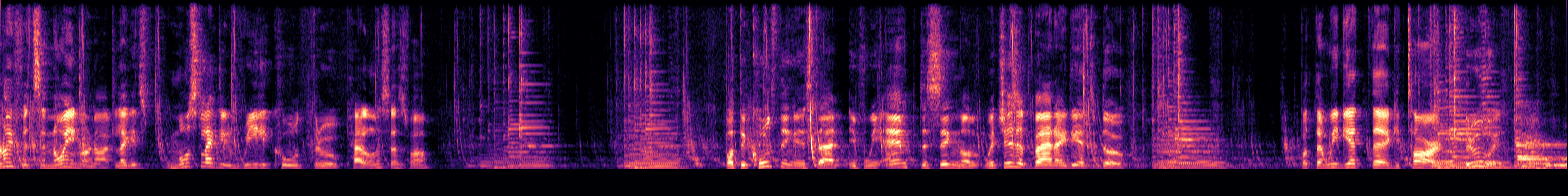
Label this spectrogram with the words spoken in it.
Don't know if it's annoying or not. Like, it's most likely really cool through pedals as well. But the cool thing is that if we amp the signal, which is a bad idea to do, but then we get the guitar through it.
